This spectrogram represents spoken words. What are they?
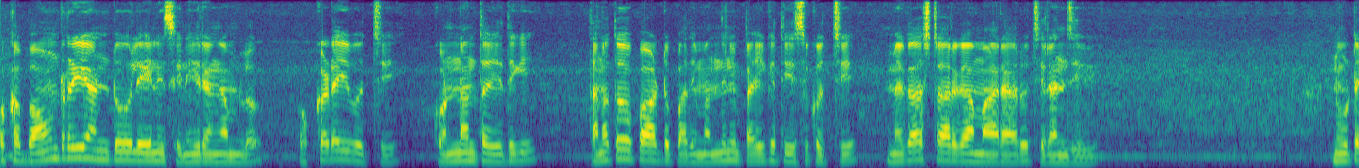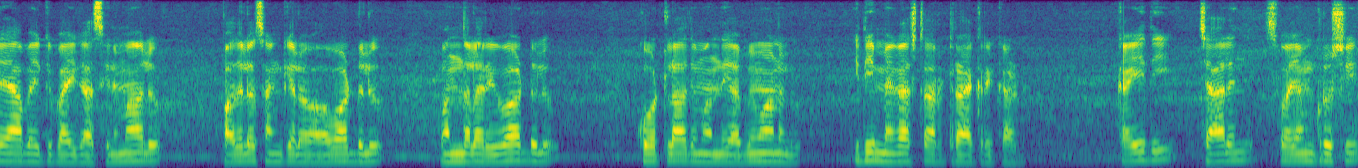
ఒక బౌండరీ అంటూ లేని సినీ రంగంలో ఒక్కడై వచ్చి కొండంత ఎదిగి తనతో పాటు పది మందిని పైకి తీసుకొచ్చి మెగాస్టార్గా మారారు చిరంజీవి. నూట యాభైకి పైగా సినిమాలు పదుల సంఖ్యలో అవార్డులు వందల రివార్డులు కోట్లాది మంది అభిమానులు. ఇది megastar track record. Khaidi challenge Swayam Krushi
